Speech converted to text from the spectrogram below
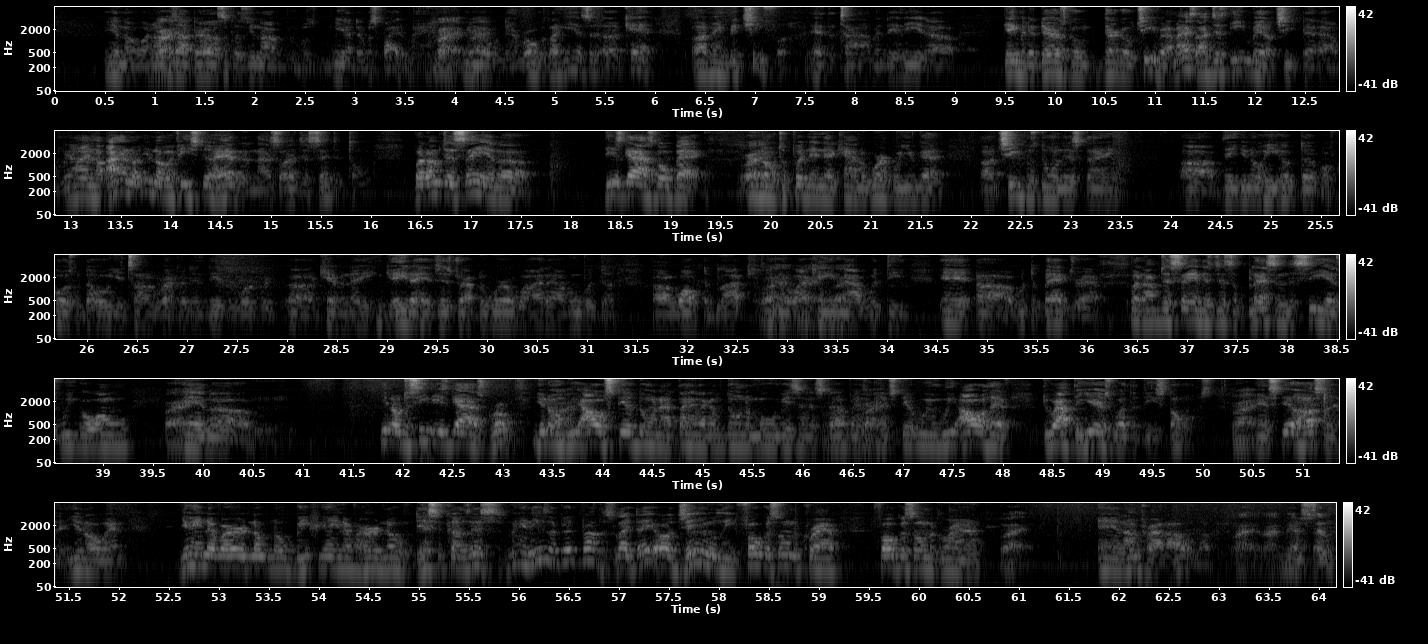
you know, and I was out there hustling because you know I was me out there with Spider Man, Right, You right. know, then Ro was like, he has a, a cat uh, named Big Chief uh, at the time, and then he uh, gave me the There's Go There Go Chief album. Actually, I just emailed Chief that album. I don't know, I know, you know, if he still had it or not, so I just sent it to him. But I'm just saying, uh, these guys go back, Right. you know, to putting in that kind of work where you got uh, Chief was doing this thing. Uh, then you know he hooked up, of course, with the whole Your Tongue record and did the work with uh, Kevin A. Gator had just dropped the worldwide album with the uh, Walk the Block. Right, you know, I came right. out with the and, uh, with the backdraft. But I'm just saying, it's just a blessing to see as we go on Right. and um, you know to see these guys growth. You know, we all still doing our thing, like I'm doing the movies and stuff, and, Right. and still we, we all have throughout the years weathered these storms Right. and still hustling. You know, and you ain't never heard no no beef. You ain't never heard no dissing because it's man, these are good brothers. Like they are genuinely focused on the craft, focused on the grind, Right. and I'm proud of all of them. Right, right. Me too.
